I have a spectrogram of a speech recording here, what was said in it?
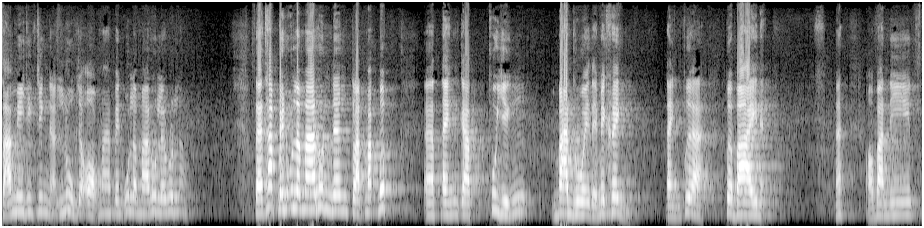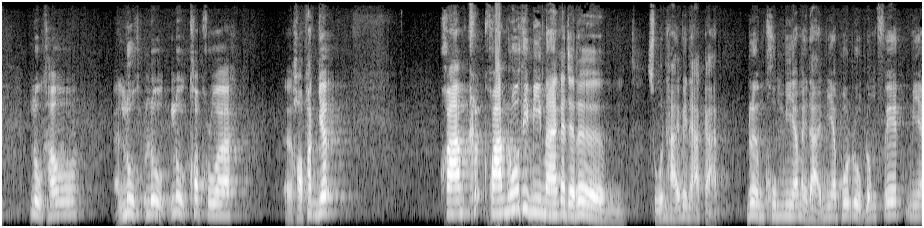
สามีจริงๆเนี่ยลูกจะออกมาเป็นอุลามารุ่นแล้วรุ่นเล่าแต่ถ้าเป็นอุลามารุ่นหนึ่งกลับมาปุ๊บแต่งกับผู้หญิงบ้านรวยแต่ไม่เคร่ง แต่งเพื่อเพื่อบายเนี่ยนะอ๋อบ้านนี้ลูกเขาลูกลูกลูกครอบครัวหอพักเยอะ ความความรู้ที่มีมาก็จะเริ่มสูญหายไปในอากาศ เริ่มคุมเมียไม่ได้ เมียพูดรูปลงเฟซเมีย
